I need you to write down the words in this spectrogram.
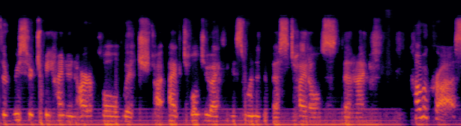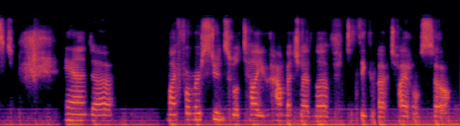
the research behind an article, which I, I've told you I think is one of the best titles that I've come across. And uh, my former students will tell you how much I love to think about titles. So,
